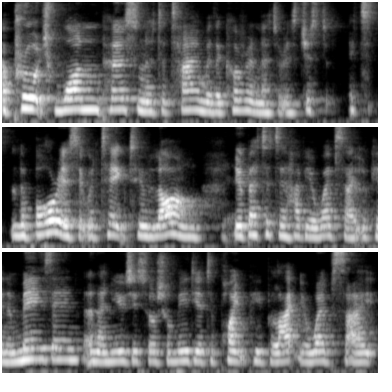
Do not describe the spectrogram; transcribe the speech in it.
approach one person at a time with a covering letter is just it's laborious. It would take too long. You're better to have your website looking amazing and then use your social media to point people at your website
